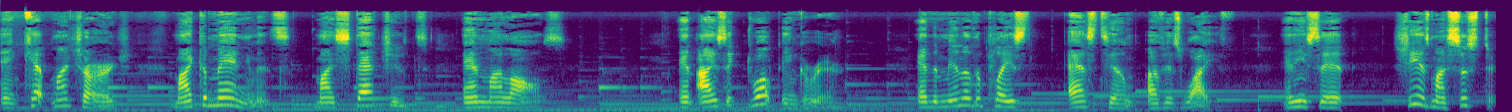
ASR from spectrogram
and kept my charge, my commandments, my statutes, and my laws. And Isaac dwelt in Gerar, and the men of the place asked him of his wife. And he said, She is my sister.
